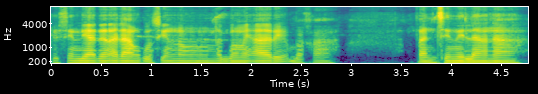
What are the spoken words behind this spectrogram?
kasi hindi natin alam kung sinong nagmamayari. Baka pansin nila na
